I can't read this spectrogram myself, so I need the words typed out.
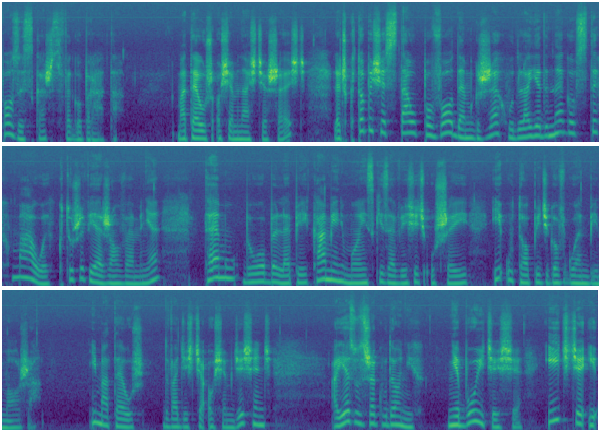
pozyskasz swego brata. Mateusz 18:6 Lecz kto by się stał powodem grzechu dla jednego z tych małych, którzy wierzą we mnie, temu byłoby lepiej kamień młyński zawiesić u szyi i utopić go w głębi morza. I Mateusz 28:10 A Jezus rzekł do nich: Nie bójcie się, idźcie i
